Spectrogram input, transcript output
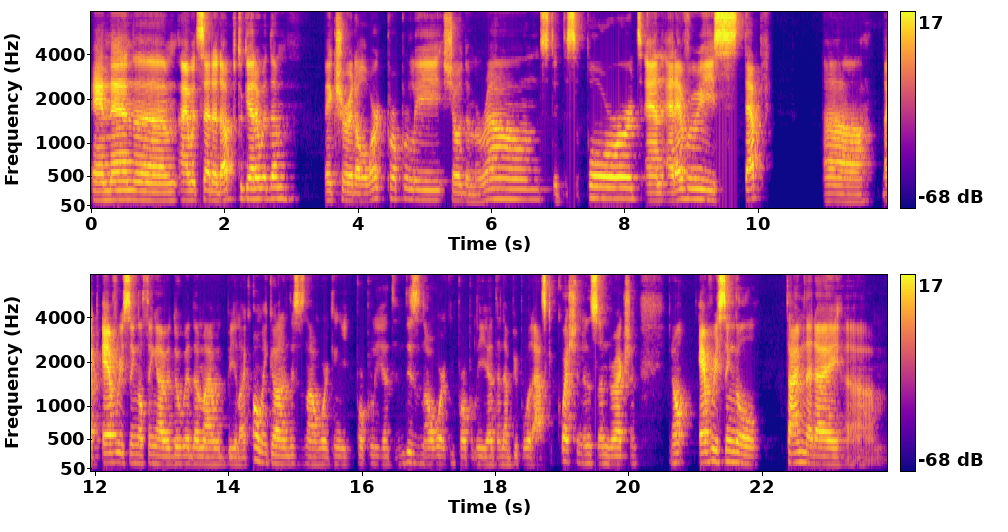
And then um, i would set it up together with them make sure it all worked properly, showed them around, did the support, and at every step, uh, like every single thing I would do with them, I would be like, "Oh my god, and this is not working properly yet, and this is not working properly yet," and then people would ask a question in a certain direction. You know, every single time that I um,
